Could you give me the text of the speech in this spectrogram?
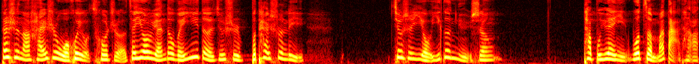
但是呢，还是我会有挫折。在幼儿园的唯一的就是不太顺利。就是有一个女生，她不愿意我怎么打她，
